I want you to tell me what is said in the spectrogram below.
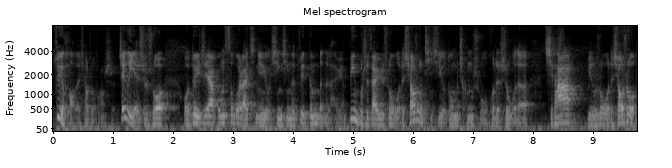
最好的销售方式，这个也是说我对这家公司未来几年有信心的最根本的来源，并不是在于说我的销售体系有多么成熟，或者是我的其他，比如说我的销售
